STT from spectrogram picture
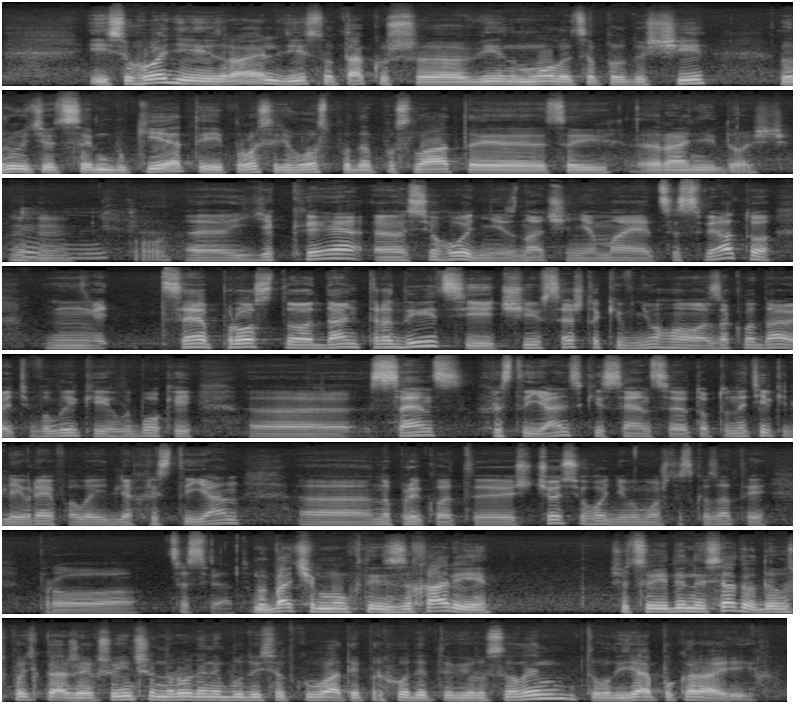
І сьогодні Ізраїль дійсно також е, він молиться про дощі, беруть цей букет і просять Господа послати цей ранній дощ. Е, Яке е, сьогодні значення має це свято? Це просто дань традиції, чи все ж таки в нього закладають великий глибокий е, сенс, християнський сенс, тобто не тільки для євреїв, але й для християн. Е, наприклад, Е, що сьогодні ви можете сказати про це свято? Ми бачимо в книзі Захарії, що це єдине свято, де Господь каже, якщо інші народи не будуть святкувати і приходити в Єрусалим, то я покараю їх.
